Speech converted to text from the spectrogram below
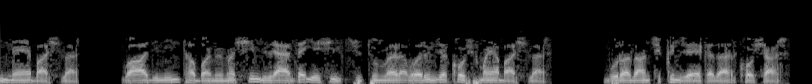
inmeye başlar. Vadinin tabanına şimdilerde yeşil sütunlara varınca koşmaya başlar. Buradan çıkıncaya kadar koşar.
